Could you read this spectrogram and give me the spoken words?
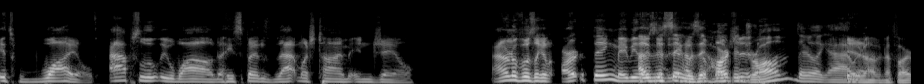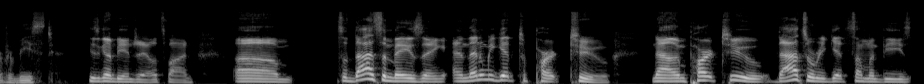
It's wild, absolutely wild that he spends that much time in jail. I don't know if it was like an art thing. Maybe I was gonna say, was it hard to draw him? They're like, ah, we don't have enough art for Beast. he's gonna be in jail. It's fine. Um, so that's amazing. And then we get to part two. Now, in part two, that's where we get some of these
